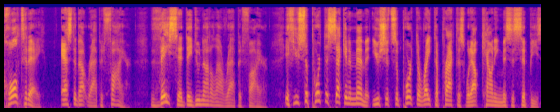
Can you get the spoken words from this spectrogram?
called today, asked about rapid fire. They said they do not allow rapid fire. If you support the Second Amendment, you should support the right to practice without counting Mississippi's.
